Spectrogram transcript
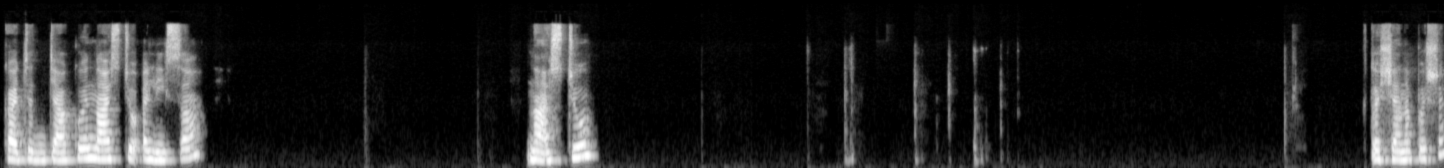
Катя, дякую. Настю, Аліса. Настю. Хто ще напише?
